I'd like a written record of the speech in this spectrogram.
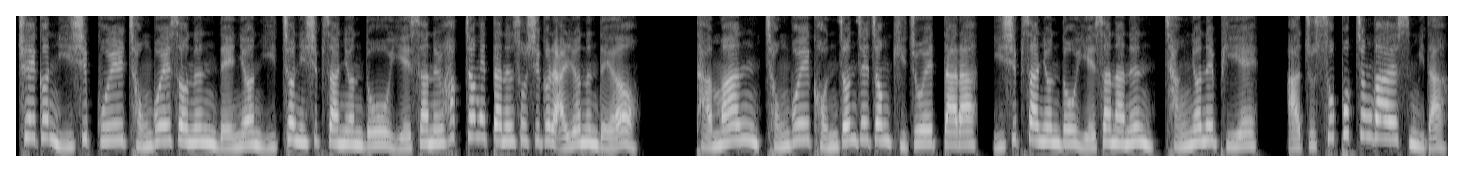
최근 29일 정부에서는 내년 2024년도 예산을 확정했다는 소식을 알렸는데요. 다만 정부의 건전재정 기조에 따라 24년도 예산안은 작년에 비해 아주 소폭 증가하였습니다.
